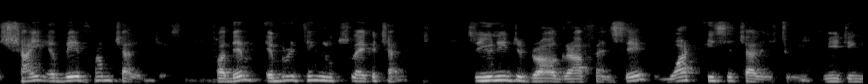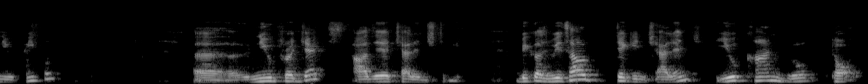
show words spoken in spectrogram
shy away from challenges. For them, everything looks like a challenge. So you need to draw a graph and say, what is a challenge to me? Meeting new people, uh, new projects, are they a challenge to me? Because without taking challenge, you can't grow tall.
